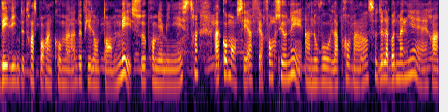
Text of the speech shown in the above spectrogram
des lignes de transport en commun depuis longtemps, mais ce Premier ministre a commencé à faire fonctionner à nouveau la province de la bonne manière.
